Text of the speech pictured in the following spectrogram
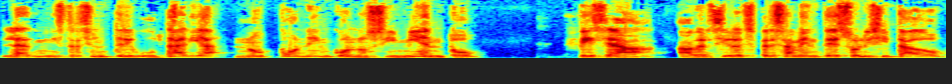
la administración tributaria no pone en conocimiento, pese a haber sido expresamente solicitado,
